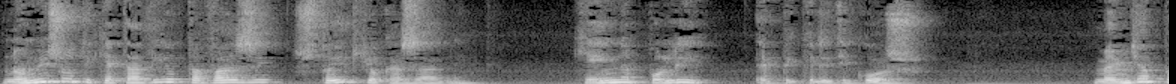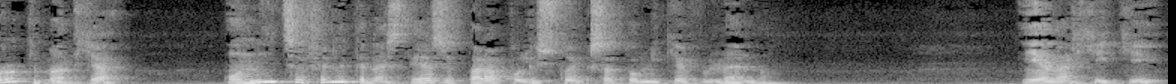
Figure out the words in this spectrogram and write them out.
Νομίζω ότι και τα δύο τα βάζει στο ίδιο καζάνι και είναι πολύ επικριτικός. Με μια πρώτη ματιά, ο Νίτσε φαίνεται να εστιάζει πάρα πολύ στο εξατομικευμένο. Η αναρχική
